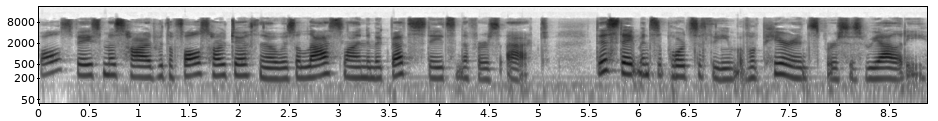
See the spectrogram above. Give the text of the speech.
False face must hide what the false heart doth know is the last line that Macbeth states in the first act. This statement supports the theme of appearance versus reality.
